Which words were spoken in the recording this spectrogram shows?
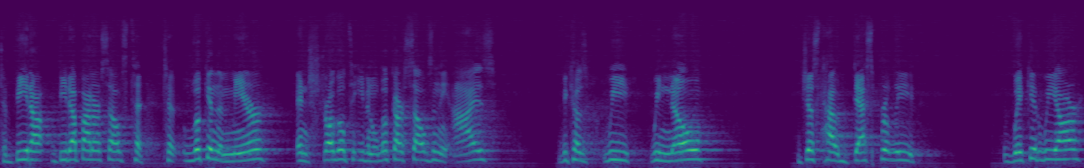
to beat up, beat up on ourselves, to, to look in the mirror and struggle to even look ourselves in the eyes because we, we know just how desperately wicked we are.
